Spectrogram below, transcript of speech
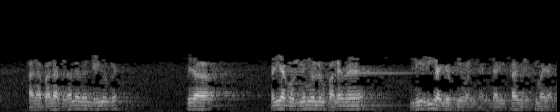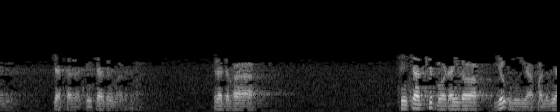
။အာနာပါနဆိုတော့လည်းပဲလေးရုပ်ပဲ။ဒါအရိယဘုမျိုးမျိုးလုံးခါလည်းပဲလေအရိကရုပ်တွေဝင်လာဒါကြီးထားပြီးခုမရမယ်လို့ကြက်ထားတော့သင်ရှားဆုံးပါပဲ။ဒါတမ သင်ရှားဖြစ်ပေါ်တိုင်းသောရုပ်အမူအရာမှန်သမျှ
